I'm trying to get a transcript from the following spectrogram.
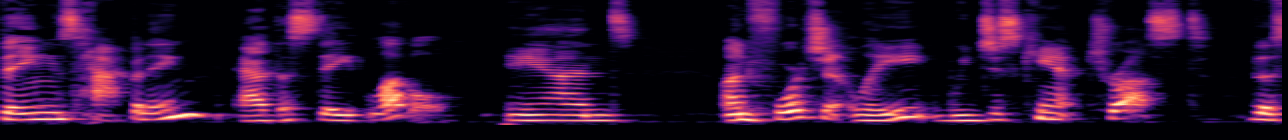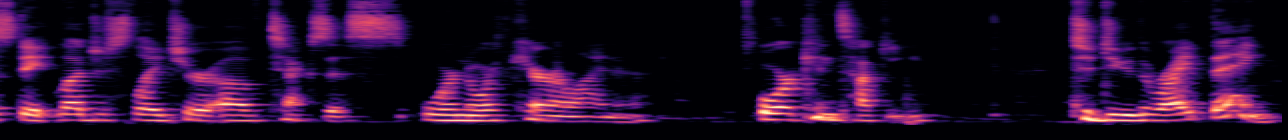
things happening at the state level. And unfortunately, we just can't trust the state legislature of Texas or North Carolina or Kentucky to do the right thing.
